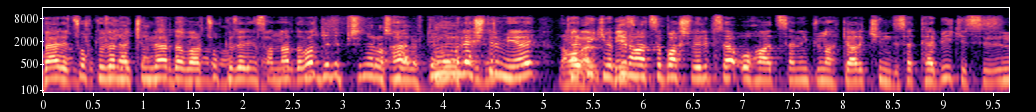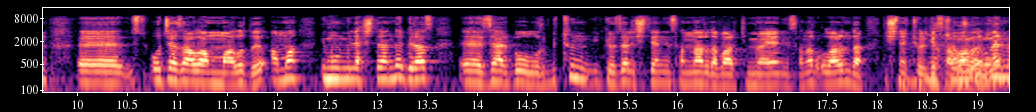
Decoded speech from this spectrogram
Bəli, çox gözəl həkimlər də var, çox insanlar gözəl insanlar da var. Gedib pisinə rast gəlibdi. ümumiləşdirməyək. Təbii ki, bir hadisə baş veribsə, o hadisənin günahkarı kimdirsə, təbii ki, sizin e, o cəzalanmalıdır. Amma ümumiləşdirəndə biraz e, zərbə olur. Bütün gözəl işləyən insanlar da var ki, müəyyən insanlar, onların da işinə kölgə Tamam, salır. mən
